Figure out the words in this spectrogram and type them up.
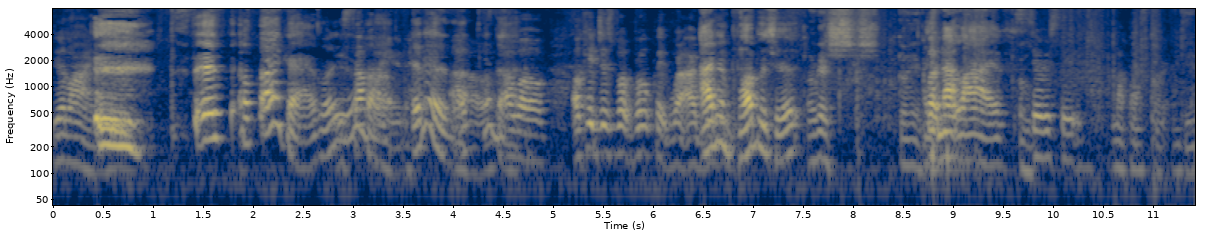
You're lying. It's a podcast. What are you Stop talking lying. about? It is. I Oh, told oh, that. well, okay, just but real quick, where I I didn't publish it. Okay, shh. Shh. Go ahead. It's not live. Seriously, my passport. Get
